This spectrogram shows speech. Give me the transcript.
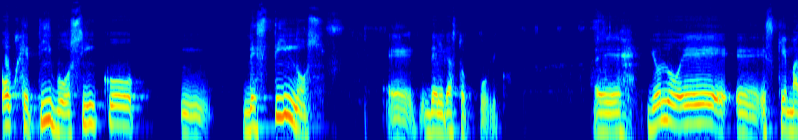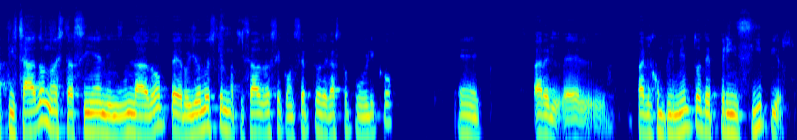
objetivos, cinco mm, destinos del gasto público. yo lo he esquematizado, no está así en ningún lado, pero yo lo he esquematizado ese concepto de gasto público para el, para el cumplimiento de principios,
